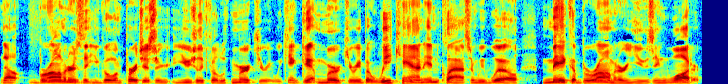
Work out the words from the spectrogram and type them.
Now, barometers that you go and purchase are usually filled with mercury. We can't get mercury, but we can in class, and we will, make a barometer using water.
